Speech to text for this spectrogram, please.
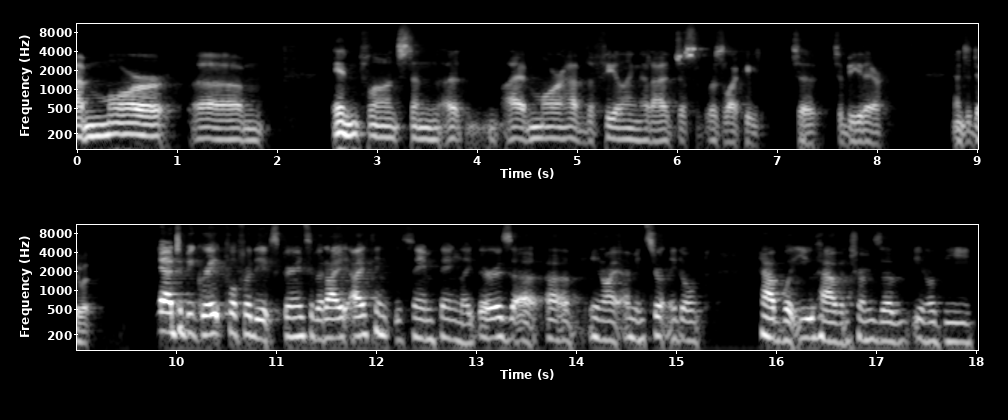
I'm more um, influenced and uh, I more have the feeling that I just was lucky to, to be there and to do it. Yeah to be grateful for the experience of it. I i think the same thing. Like there is a, a you know I, I, mean certainly don't have what you have in terms of you know the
